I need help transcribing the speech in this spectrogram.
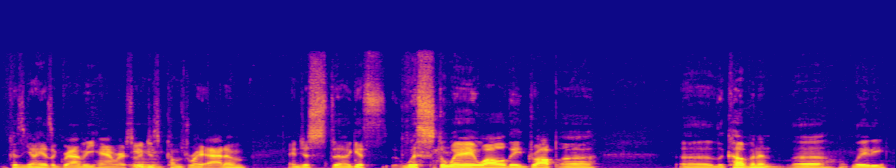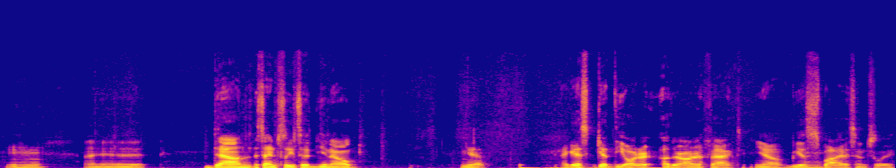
because you know he has a gravity hammer, so Mm. it just comes right at him and just uh, gets whisked away while they drop uh, uh the covenant uh lady hmm uh, down essentially to you know Yeah. I guess get the other other artifact, you know, be a Mm-hmm. spy essentially,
